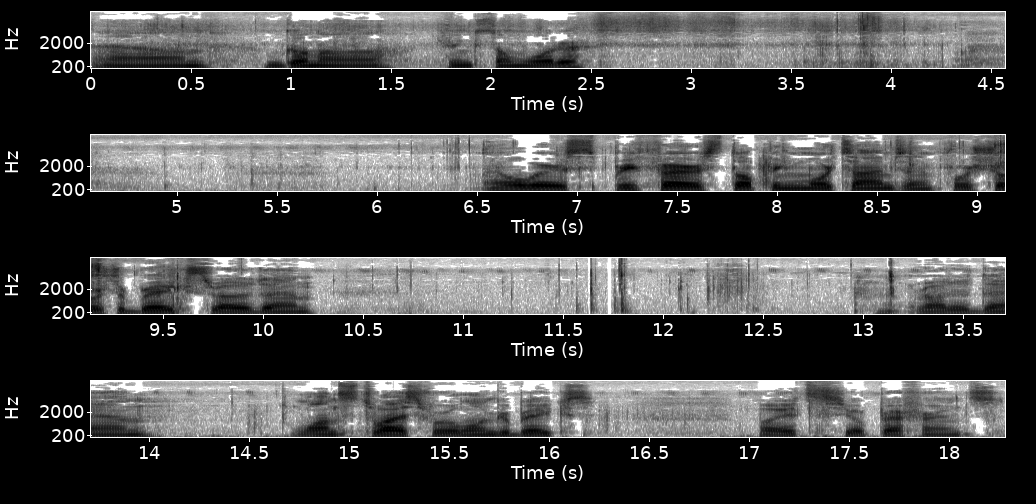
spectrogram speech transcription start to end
and I'm gonna drink some water. I always prefer stopping more times and for shorter breaks rather than rather than once twice for longer breaks. Well, it's your preference.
